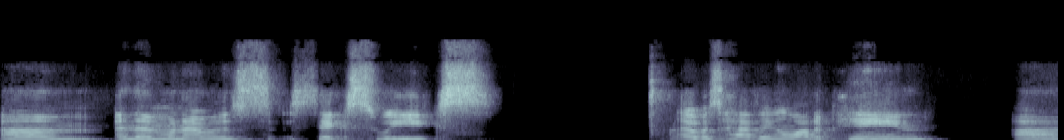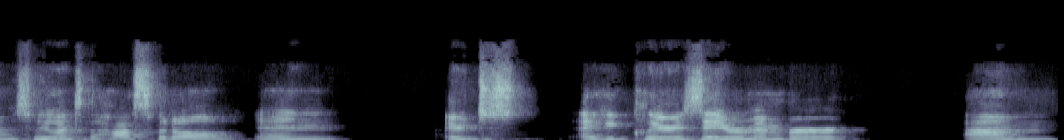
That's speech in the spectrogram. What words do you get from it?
Um, and then when I was six weeks, I was having a lot of pain. Um, so we went to the hospital and I just, I could clear as day remember um,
